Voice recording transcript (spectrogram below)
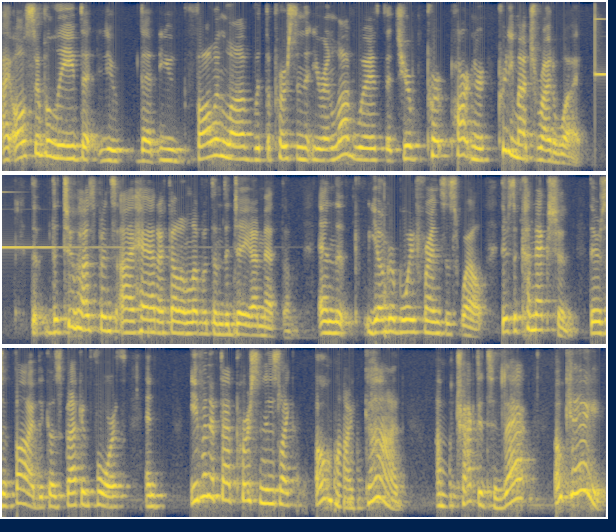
I also believe that you that you fall in love with the person that you're in love with, that's your per- partner, pretty much right away. The, the two husbands I had, I fell in love with them the day I met them, and the younger boyfriends as well. There's a connection, there's a vibe that goes back and forth, and even if that person is like, oh my God, I'm attracted to that, okay,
